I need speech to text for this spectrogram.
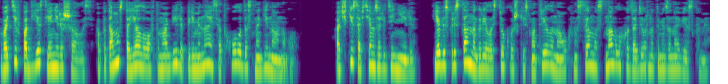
Войти в подъезд я не решалась, а потому стояла у автомобиля, переминаясь от холода с ноги на ногу. Очки совсем заледенели. Я беспрестанно грела стеклышки и смотрела на окна Сэма с наглухо задернутыми занавесками.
